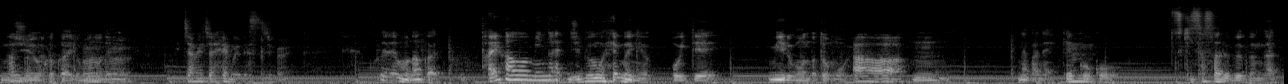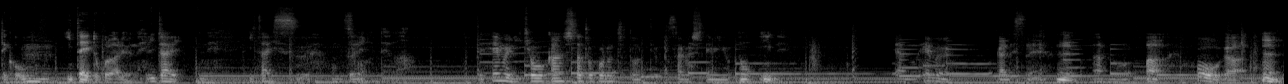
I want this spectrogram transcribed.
うん矛盾を抱えるもので。うんうん。めちゃめちゃヘムです自分。これでもなんか大半はみんな自分をヘムに置いて見るもんだと思うよ。あうん。なんかね結構こう突き刺さる部分があってこう、うん。痛いところあるよね。あ痛い。ね。痛いっす。本当に。そうだよな。でヘムに共感したところちょっと待ってよ。探してみよう。おいいね。あのヘムがですねうん。あのまあホーがうん。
